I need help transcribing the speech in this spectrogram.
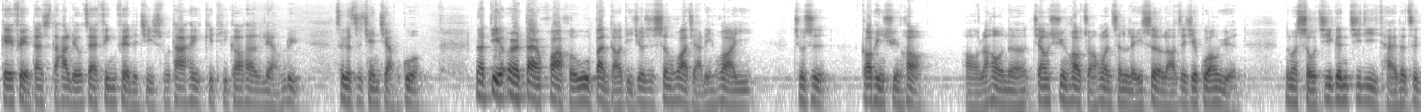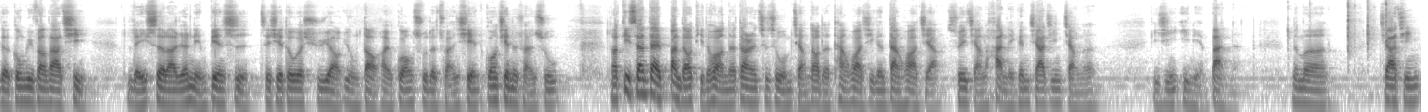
Gate FET，但是它留在 FinFET 的技术，它还可以提高它的良率。这个之前讲过。那第二代化合物半导体就是砷化镓磷化一，就是高频讯号，好，然后呢将讯号转换成镭射啦这些光源。那么手机跟基地台的这个功率放大器、镭射啦、人脸辨识这些都会需要用到，还有光速的传线、光纤的传输。那第三代半导体的话呢，当然就是我们讲到的碳化硅跟氮化镓，所以讲了汉磊跟嘉金讲了。已经一年半了，那么嘉金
